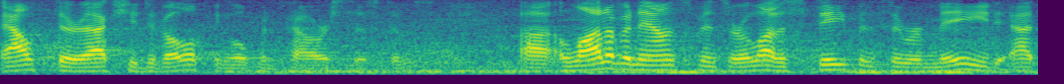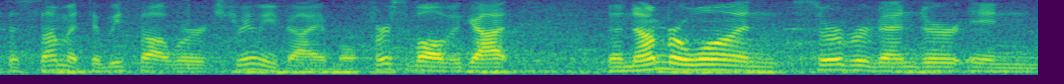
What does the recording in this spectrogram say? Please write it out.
out there actually developing open power systems. Uh, a lot of announcements or a lot of statements that were made at the summit that we thought were extremely valuable. First of all, we got the number one server vendor in,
